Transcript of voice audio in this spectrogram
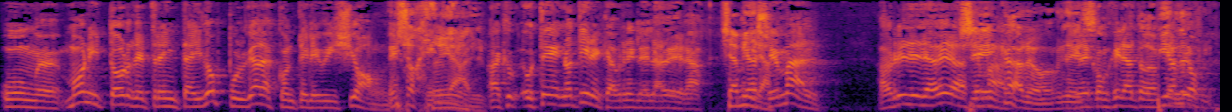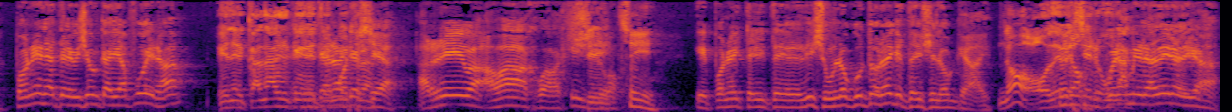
un eh, monitor de 32 pulgadas con televisión. Eso es genial. Ah, Usted no tiene que abrir la heladera. Ya mira. hace mal. Abrir la heladera hace Sí, mal. claro, Se es- descongela todo. En pierde cambio, ponés la televisión que hay afuera, En el canal que en el te canal que muestra. sea, arriba, abajo, abajito. Sí. Y ponés, te, te dice un locutor ahí que te dice lo que hay. No, o debe Pero- ser Si fuera una. mi heladera, diga,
